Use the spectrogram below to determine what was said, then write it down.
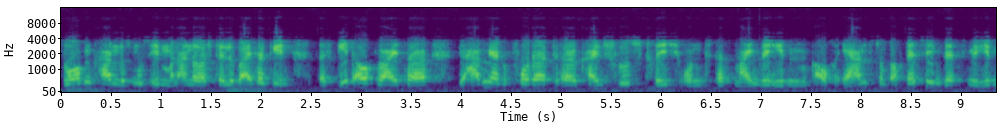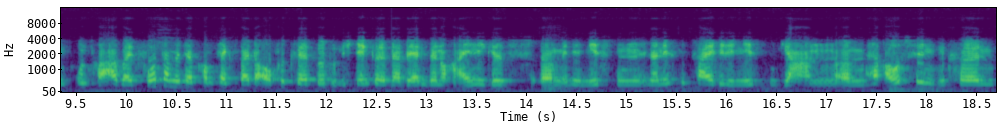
sorgen kann. Das muss eben an anderer Stelle weitergehen. Das geht auch weiter. Wir haben ja gefordert, äh, keinen Schlussstrich und das meinen wir eben auch ernst und auch deswegen setzen wir eben unsere Arbeit fort, damit der Komplex weiter aufgeklärt wird und ich denke, da werden wir noch einiges ähm, in den nächsten, in der nächsten Zeit, in den nächsten Jahren ähm, herausfinden können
